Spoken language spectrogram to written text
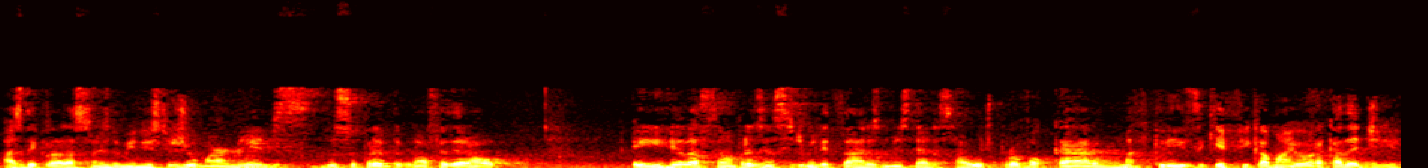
As declarações do ministro Gilmar Mendes, do Supremo Tribunal Federal, em relação à presença de militares no Ministério da Saúde, provocaram uma crise que fica maior a cada dia.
